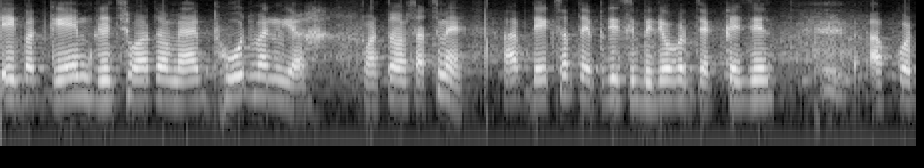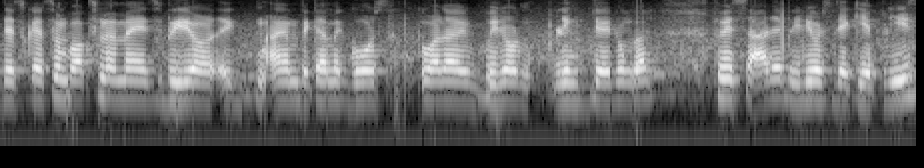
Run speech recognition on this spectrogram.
एक बार गेम ग्लिच हुआ था, मैं भूत बन गया। मतलब सच में, आप देख सकते हैं प्लीज़ वीडियो को चेक कीजिए। आपको डिस्क्रिप्शन बॉक्स में मैं इस video I am become ghost वाला वीडियो लिंक दे दूँगा। फिर सारे वीडियोस देखिए प्लीज़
